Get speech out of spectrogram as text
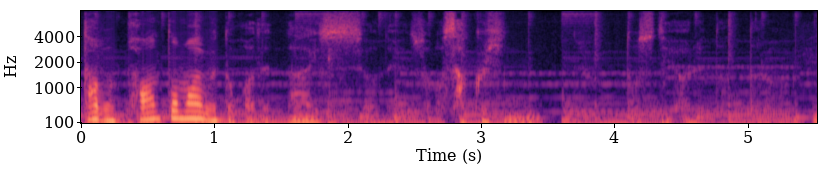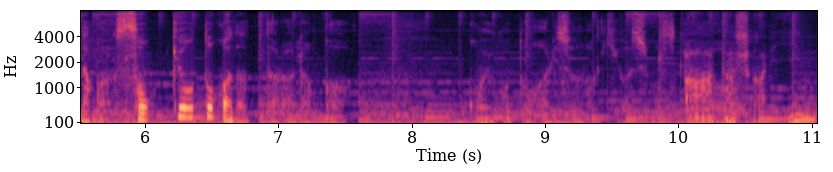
多分パントマイムとかでないっすよね。その作品としてやるんだったら。なんか即興とかだったらなんかこういうことありそうな気がしますけど。あー確かにイン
